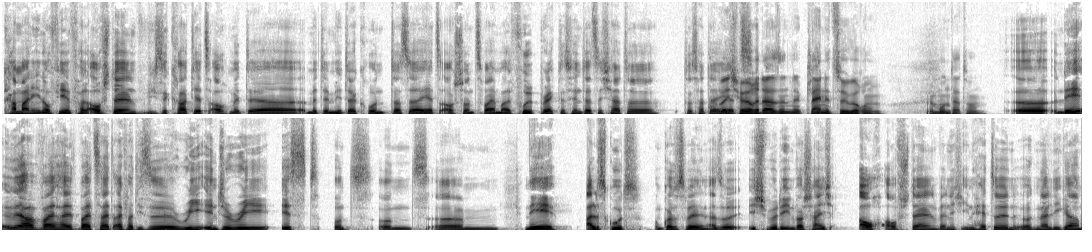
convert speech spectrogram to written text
kann man ihn auf jeden Fall aufstellen, wie sie gerade jetzt auch mit der mit dem Hintergrund, dass er jetzt auch schon zweimal Full Practice hinter sich hatte. Das hat er Aber jetzt. ich höre da so eine kleine Zögerung im Unterton. Äh, nee, ja, weil halt, weil es halt einfach diese Re-Injury ist und, und ähm, nee, alles gut, um Gottes Willen. Also ich würde ihn wahrscheinlich auch aufstellen, wenn ich ihn hätte in irgendeiner Liga.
